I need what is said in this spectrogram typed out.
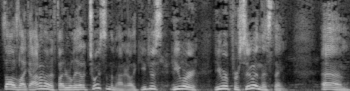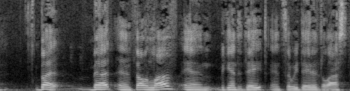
So I was like, I don't know if I really had a choice in the matter. Like you just you were you were pursuing this thing, um, but met and fell in love and began to date, and so we dated the last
